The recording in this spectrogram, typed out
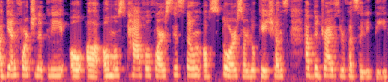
Again, fortunately, oh, uh, almost half of our system of stores or locations have the drive through facility.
